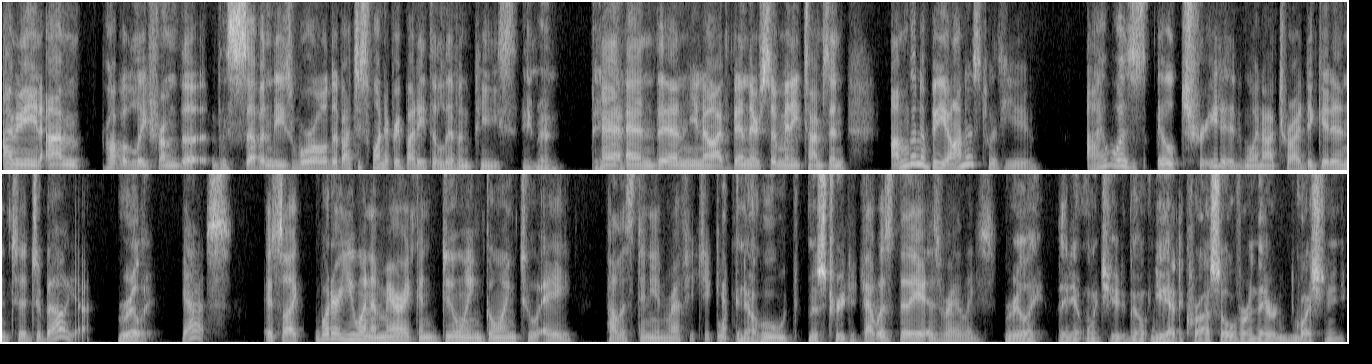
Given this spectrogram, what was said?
I mean, I'm probably from the the 70s world of I just want everybody to live in peace. Amen. Amen. And, and then, you know, I've been there so many times and I'm going to be honest with you. I was ill treated when I tried to get into Jabalia. really? Yes. It's like, what are you, an American, doing going to a Palestinian refugee camp? Now, who mistreated you? That was the Israelis. Really? They didn't want you to go. You had to cross over and they were Mhm. questioning you.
